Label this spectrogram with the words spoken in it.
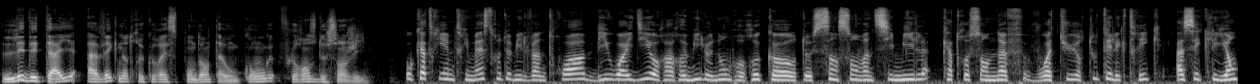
Les détails avec notre correspondante à Hong Kong, Florence de Sangy. Au quatrième trimestre 2023, BYD aura remis le nombre record de 526 409 voitures toutes électriques à ses clients,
